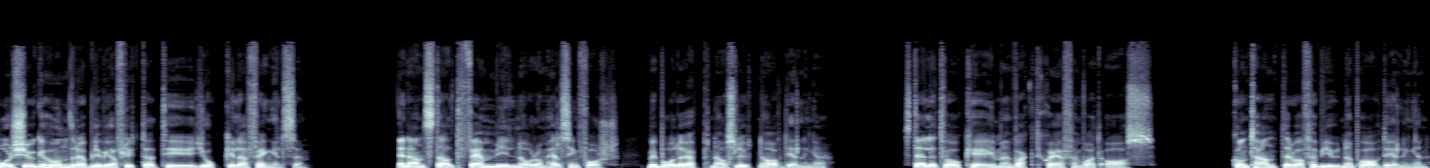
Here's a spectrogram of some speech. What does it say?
År 2000 blev jag flyttad till Jokela fängelse. En anstalt fem mil norr om Helsingfors med både öppna och slutna avdelningar. Stället var okej, okay, men vaktchefen var ett as. Kontanter var förbjudna på avdelningen,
